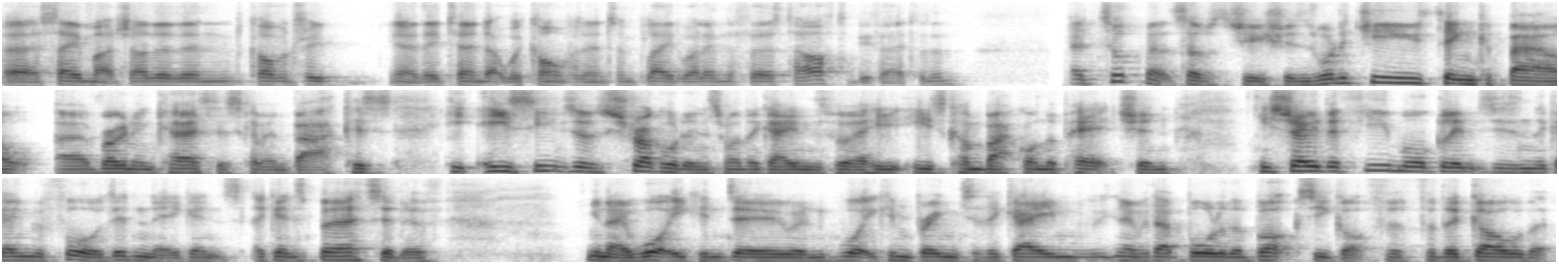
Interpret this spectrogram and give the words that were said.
uh, say much other than Coventry. You know, they turned up with confidence and played well in the first half. To be fair to them. And talk about substitutions. What did you think about uh, Ronan Curtis coming back? Because he, he seems to have struggled in some of the games where he, he's come back on the pitch, and he showed a few more glimpses in the game before, didn't he? Against against Burton of you know what he can do and what he can bring to the game. You know, with that ball in the box he got for, for the goal that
